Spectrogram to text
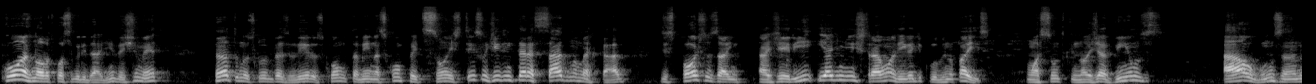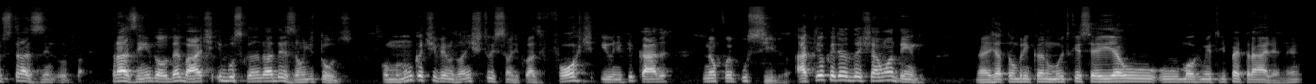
Com as novas possibilidades de investimento, tanto nos clubes brasileiros como também nas competições, tem surgido interessados no mercado, dispostos a, a gerir e administrar uma liga de clubes no país. Um assunto que nós já vínhamos há alguns anos trazendo. Opa, trazendo ao debate e buscando a adesão de todos. Como nunca tivemos uma instituição de classe forte e unificada, não foi possível. Aqui eu queria deixar um adendo. Né? Já estão brincando muito que esse aí é o, o movimento de Petralha. Né?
